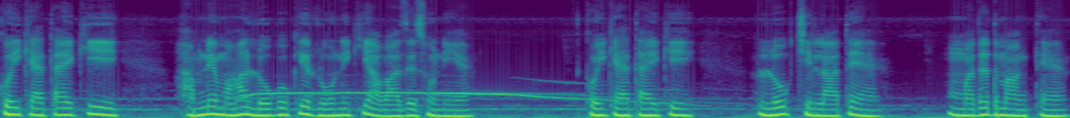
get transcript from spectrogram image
कोई कहता है कि हमने वहाँ लोगों के रोने की आवाज़ें सुनी है। कोई कहता है कि लोग चिल्लाते हैं, मदद मांगते हैं।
